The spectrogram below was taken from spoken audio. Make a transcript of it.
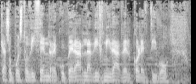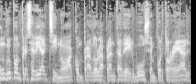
que ha supuesto, dicen, recuperar la dignidad del colectivo. Un grupo empresarial chino ha comprado la planta de Airbus en Puerto Real.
